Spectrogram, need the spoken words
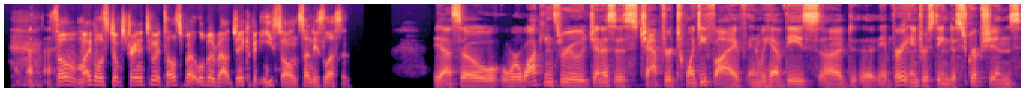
so, Michael, let's jump straight into it. Tell us about a little bit about Jacob and Esau in Sunday's lesson. Yeah, so we're walking through Genesis chapter 25, and we have these uh, uh, very interesting descriptions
